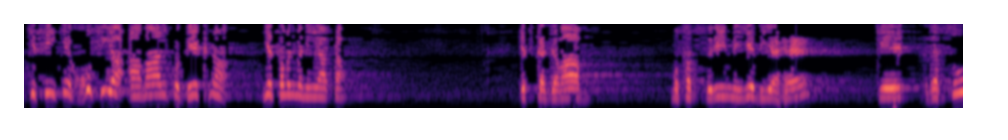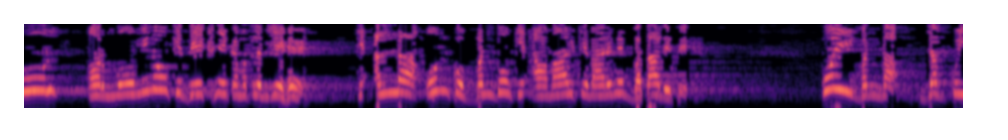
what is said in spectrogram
کسی کے خفیہ اعمال کو دیکھنا یہ سمجھ میں نہیں آتا۔ اس کا جواب مفسرین نے یہ دیا ہے کہ رسول اور مومنوں کے دیکھنے کا مطلب یہ ہے کہ اللہ ان کو بندوں کے اعمال کے بارے میں بتا دیتے ہیں۔ کوئی بندہ جب کوئی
